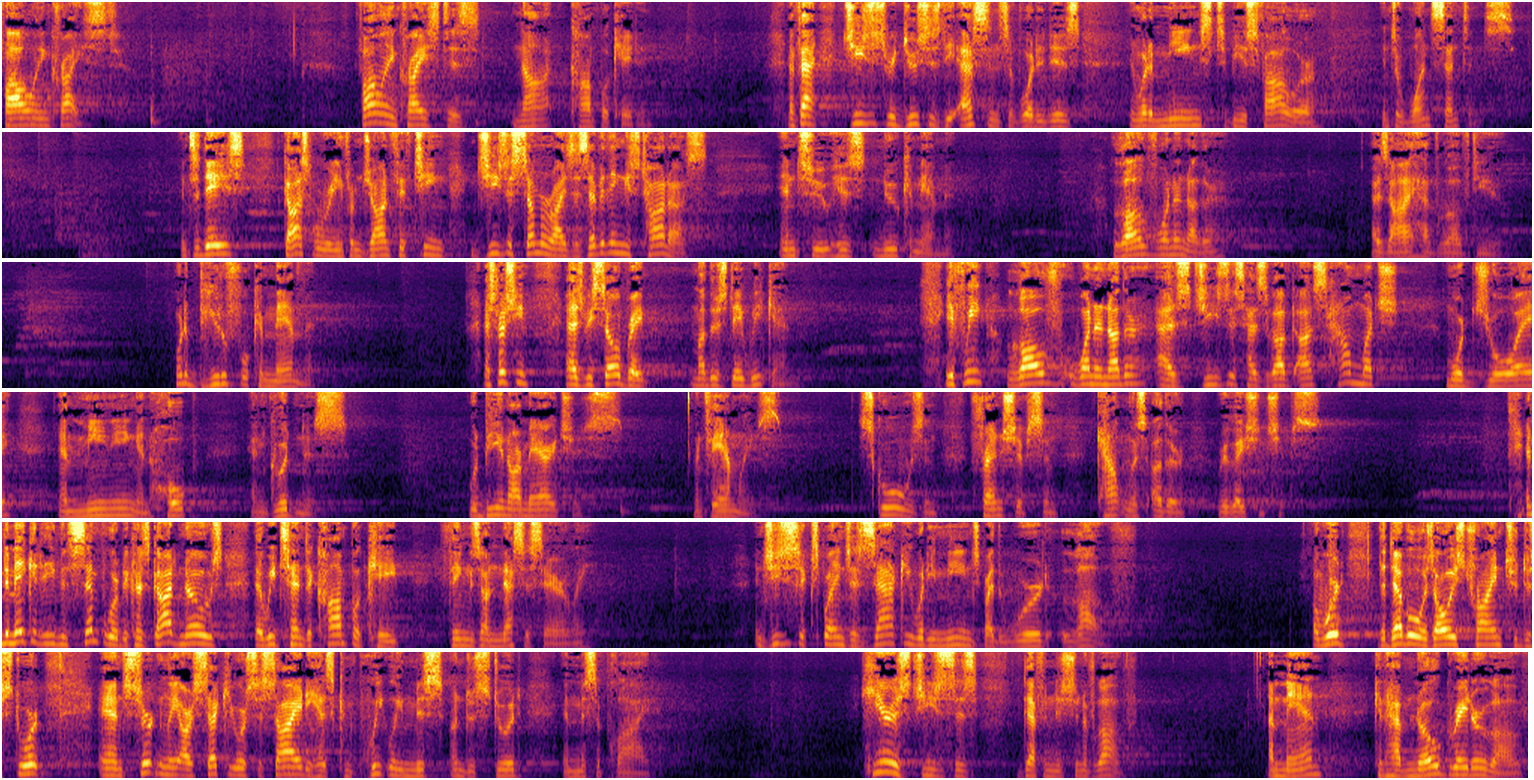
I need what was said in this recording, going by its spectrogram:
following Christ. Following Christ is not complicated. In fact, Jesus reduces the essence of what it is and what it means to be his follower into one sentence. In today's gospel reading from John 15, Jesus summarizes everything he's taught us into his new commandment Love one another as I have loved you. What a beautiful commandment. Especially as we celebrate Mother's Day weekend. If we love one another as Jesus has loved us, how much more joy and meaning and hope and goodness would be in our marriages and families, schools and friendships, and countless other relationships. And to make it even simpler, because God knows that we tend to complicate things unnecessarily. And Jesus explains exactly what he means by the word love. A word the devil is always trying to distort, and certainly our secular society has completely misunderstood and misapplied. Here is Jesus' definition of love a man can have no greater love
